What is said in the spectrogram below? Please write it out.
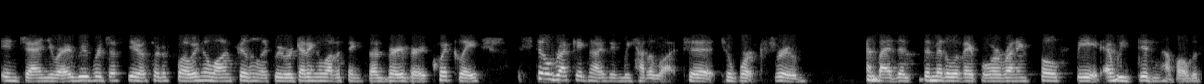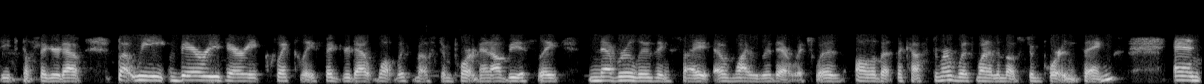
in January, we were just, you know, sort of flowing along, feeling like we were getting a lot of things done very, very quickly, still recognizing we had a lot to, to work through. And by the, the middle of April, we're running full speed, and we didn't have all the details figured out. But we very, very quickly figured out what was most important. And obviously, never losing sight of why we were there, which was all about the customer, was one of the most important things. And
